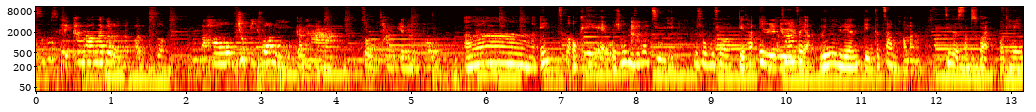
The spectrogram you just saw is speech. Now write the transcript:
是不是可以看到那个人的本色？然后就 before 你跟他走长远的时候。啊，哎，这个 OK 哎，我觉得你这个主意不错不错，给他哎，你看这样留言。留言点个赞好吗？记得 subscribe，OK，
